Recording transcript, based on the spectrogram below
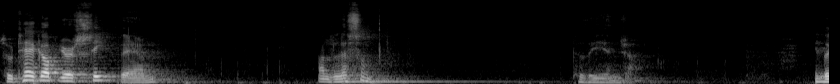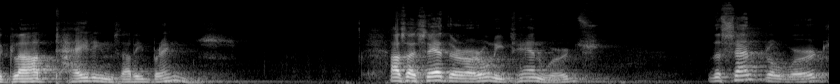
So take up your seat then and listen to the angel. The glad tidings that he brings. As I said, there are only ten words. The central words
